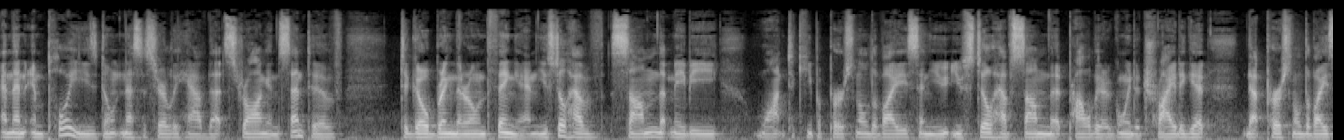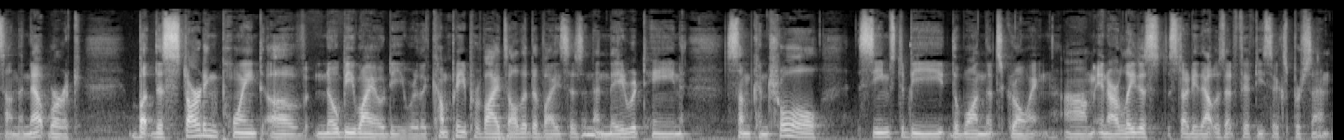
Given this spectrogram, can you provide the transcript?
And then employees don't necessarily have that strong incentive to go bring their own thing in. You still have some that maybe want to keep a personal device, and you, you still have some that probably are going to try to get that personal device on the network. But the starting point of no BYOD, where the company provides all the devices and then they retain some control, seems to be the one that's growing. Um, in our latest study, that was at 56%.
